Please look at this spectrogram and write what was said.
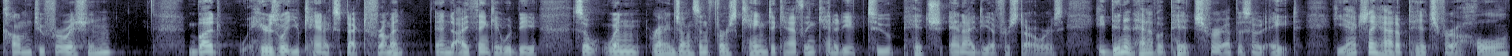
come to fruition, but here's what you can expect from it. And I think it would be so when Rian Johnson first came to Kathleen Kennedy to pitch an idea for Star Wars, he didn't have a pitch for episode eight. He actually had a pitch for a whole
